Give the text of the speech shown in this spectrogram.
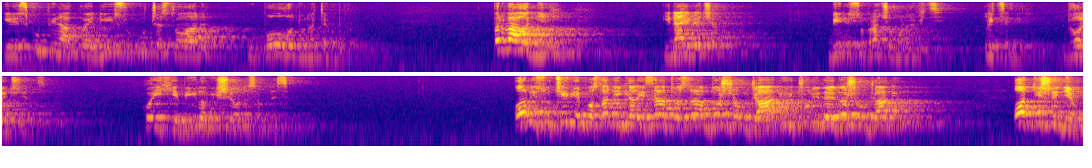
ili skupina koje nisu učestvovale u pohodu na tebu. Prva od njih i najveća bili su braćo monafici, licemiri, dvoličnjaci, kojih je bilo više od 80. Oni su čim je poslanik Ali Sallatu Wasallam došao u džamiju i čuli da je došao u džamiju, otišli njemu,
